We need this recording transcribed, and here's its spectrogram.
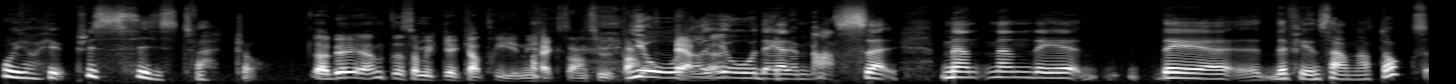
Och jag är ju precis tvärtom. Ja, det är inte så mycket Katrin i häxans sutant. Jo, eller? jo, det är det massor. Men, men det, det, det finns annat också.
